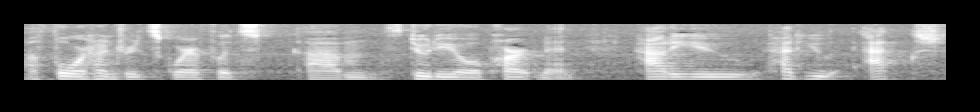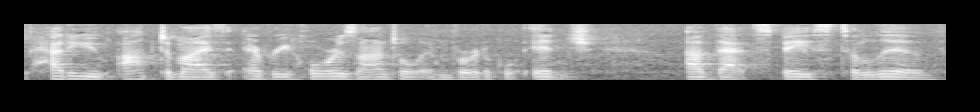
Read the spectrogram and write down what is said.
a 400 square foot um, studio apartment. How do you how do you act, how do you optimize every horizontal and vertical inch of that space to live?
